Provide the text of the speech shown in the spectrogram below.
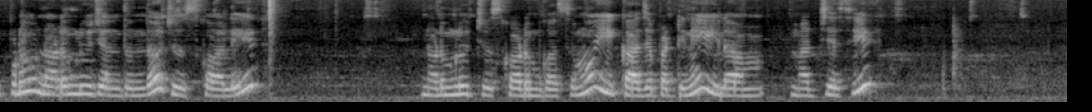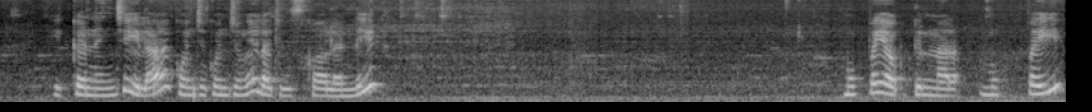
ఇప్పుడు నడుము లూజ్ ఎంత ఉందో చూసుకోవాలి. నడుములు చూసుకోవడం కోసము ఈ కాజపట్టిని ఇలా మర్చేసి ఇక్కడ నుంచి ఇలా కొంచెం కొంచెంగా ఇలా చూసుకోవాలండి. ముప్పై ఒకటిన్నర ముప్పై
